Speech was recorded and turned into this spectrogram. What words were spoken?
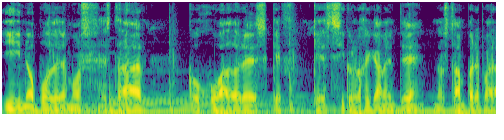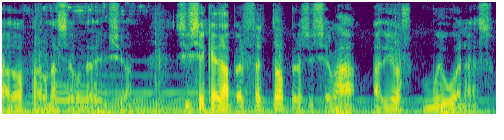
y no podemos estar con jugadores que, psicológicamente no están preparados para una segunda división. Si se queda perfecto, pero si se va, adiós, muy buenas,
